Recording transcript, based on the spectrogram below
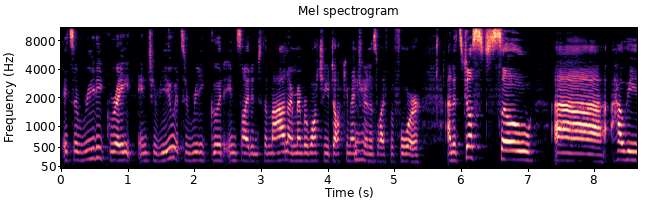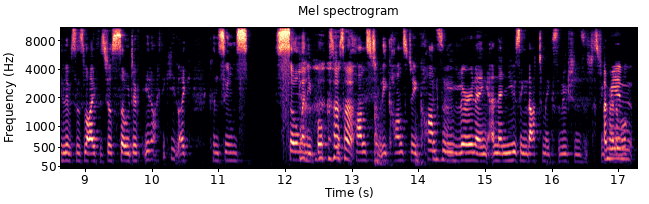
it's a really great interview. It's a really good insight into the man. I remember watching a documentary mm-hmm. on his life before, and it's just so, uh, how he lives his life is just so different. You know, I think he like consumes so many books, just constantly, constantly, constantly mm-hmm. learning, and then using that to make solutions. It's just incredible. I mean,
